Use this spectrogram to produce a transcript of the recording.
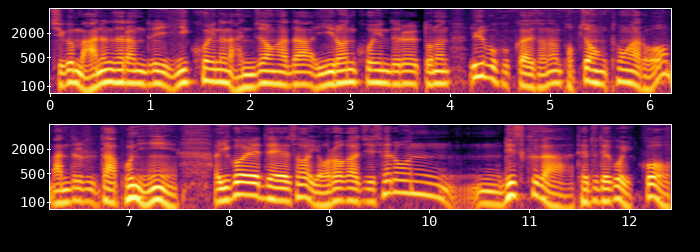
지금 많은 사람들이 이 코인은 안전하다 이런 코인들을 또는 일부 국가에서는 법정 통화로 만들다 보니 이거에 대해서 여러 가지 새로운 음, 리스크가 대두되고 있고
